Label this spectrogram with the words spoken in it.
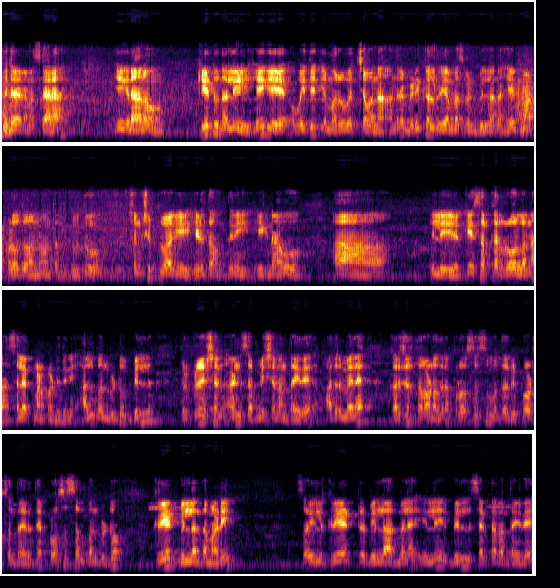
ಮಿತ್ರರೇ, ನಮಸ್ಕಾರ. ಈಗ ನಾನು ಕೇಟುನಲ್ಲಿ ಹೇಗೆ ವೈದ್ಯಕೀಯ ಮರು ವೆಚ್ಚವನ್ನು ಅಂದರೆ ಮೆಡಿಕಲ್ ರಿಯಂಬರ್ಸ್ಮೆಂಟ್ ಬಿಲ್ಲನ್ನು ಹೇಗೆ ಮಾಡ್ಕೊಳ್ಳೋದು ಅನ್ನುವಂಥದ್ದು ಕುರಿತು ಸಂಕ್ಷಿಪ್ತವಾಗಿ ಹೇಳ್ತಾ ಹೋಗ್ತೀನಿ. ಈಗ ನಾವು ಇಲ್ಲಿ ಕೆ ಸರ್ಕರ್ ರೋಲನ್ನು ಸೆಲೆಕ್ಟ್ ಮಾಡ್ಕೊಂಡಿದ್ದೀನಿ. ಅಲ್ಲಿ ಬಂದ್ಬಿಟ್ಟು ಬಿಲ್ ಪ್ರಿಪ್ರೇಷನ್ ಅಂಡ್ ಸಬ್ಮಿಷನ್ ಅಂತ ಇದೆ. ಅದ್ರ ಮೇಲೆ ಕರ್ಜರ್ ತಗೊಂಡೋದ್ರೆ ಪ್ರೋಸೆಸ್ ಮತ್ತು ರಿಪೋರ್ಟ್ಸ್ ಅಂತ ಇರುತ್ತೆ. ಪ್ರೋಸೆಸ್ಸಲ್ಲಿ ಬಂದ್ಬಿಟ್ಟು ಕ್ರಿಯೇಟ್ ಬಿಲ್ ಅಂತ ಮಾಡಿ. ಸೊ ಇಲ್ಲಿ ಕ್ರಿಯೇಟ್ ಬಿಲ್ ಆದಮೇಲೆ ಇಲ್ಲಿ ಬಿಲ್ ಸೆಕ್ಟರ್ ಅಂತ ಇದೆ.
